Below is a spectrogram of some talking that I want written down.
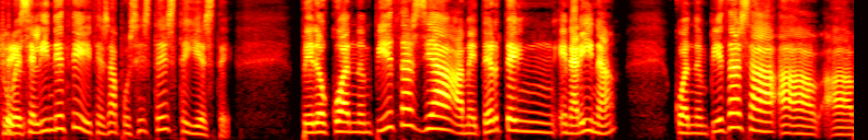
Tú ves el índice y dices, ah, pues este, este y este. Pero cuando empiezas ya a meterte en, harina, cuando empiezas a,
